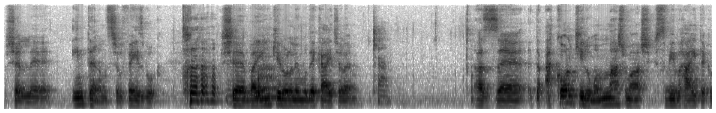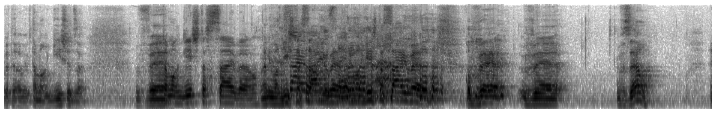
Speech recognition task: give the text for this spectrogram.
של אינטרנס, של פייסבוק, שבאים כאילו ללימודי קיץ שלהם. כן. אז אה, הכל כאילו ממש ממש סביב הייטק בתל אביב, אתה מרגיש את זה. ו... אתה מרגיש את הסייבר. אני מרגיש את הסייבר. אני מרגיש את הסייבר. ו... ו... וזהו. אמ,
